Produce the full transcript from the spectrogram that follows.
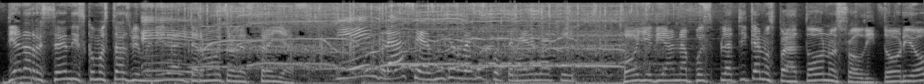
Diana Reséndiz. ¿Cómo estás? Bienvenida al Termómetro de la Estrella. Bien, gracias. Muchas gracias por tenerme aquí. Oye, Diana, pues platícanos para todo nuestro auditorio.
